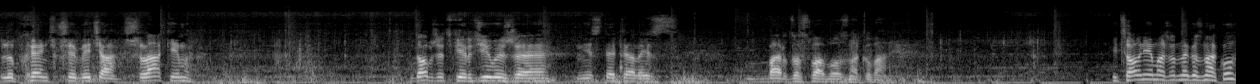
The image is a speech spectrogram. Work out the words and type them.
lub chęć przebycia szlakiem, dobrze twierdziły, że niestety, ale jest bardzo słabo oznakowany. I co, nie ma żadnego znaku?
